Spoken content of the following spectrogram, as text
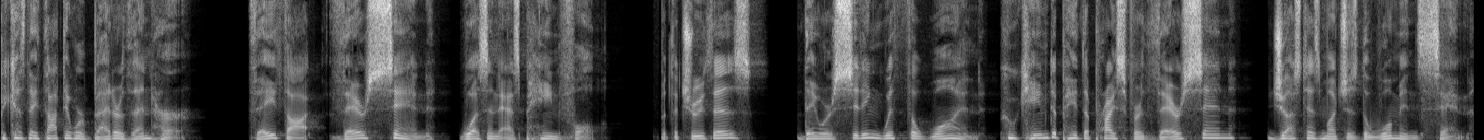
Because they thought they were better than her. They thought their sin wasn't as painful. But the truth is, they were sitting with the one who came to pay the price for their sin just as much as the woman's sin.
